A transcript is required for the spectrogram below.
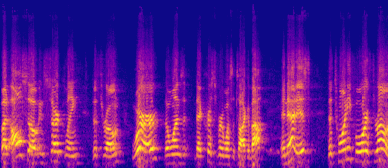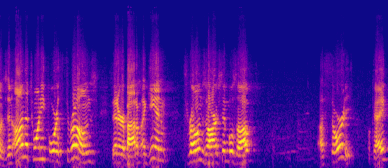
but also encircling the throne were the ones that Christopher wants to talk about, and that is the 24 thrones. And on the 24 thrones that are about them, again, thrones are symbols of authority. Okay,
